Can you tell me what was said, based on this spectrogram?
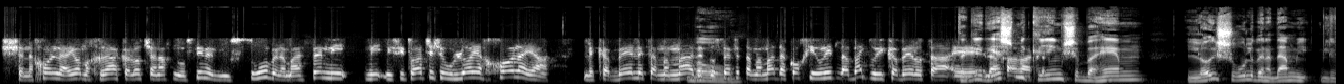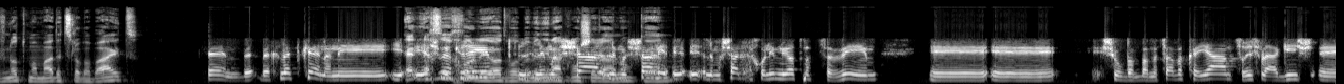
שנכון להיום, אחרי ההקלות שאנחנו עושים, הם יוסרו ולמעשה מסיטואציה שהוא לא יכול היה לקבל את הממ"ד, את תוספת הממ"ד הכה חיונית לבית, הוא יקבל אותה אה, תגיד, יש מקרים שבהם לא אישרו לבן אדם לבנות ממ"ד אצלו בבית? כן, בהחלט כן. אני... איך זה יכול להיות במדינה כמו שלנו? למשל, כן. למשל יכולים להיות מצבים... אה, אה, שוב, במצב הקיים צריך להגיש אה,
